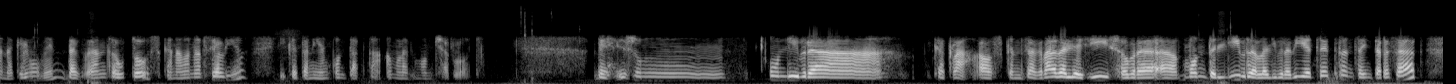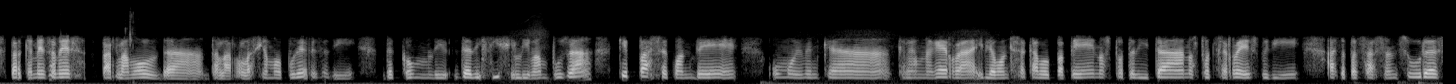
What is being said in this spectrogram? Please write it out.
en aquell moment, de grans autors que anaven a Argèlia i que tenien contacte amb l'Edmond Charlotte. Bé, és un, un llibre que, clar, els que ens agrada llegir sobre el món del llibre, la llibreria, etc ens ha interessat, perquè, a més a més, parla molt de, de la relació amb el poder, és a dir, de com li, de difícil li van posar, què passa quan ve un moviment que, que ve una guerra i llavors s'acaba el paper, no es pot editar, no es pot fer res, vull dir, has de passar censures,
